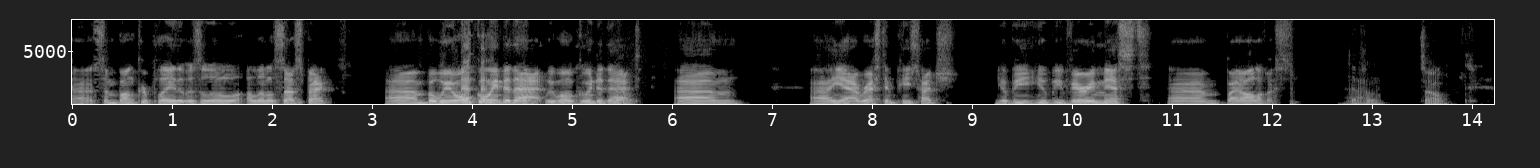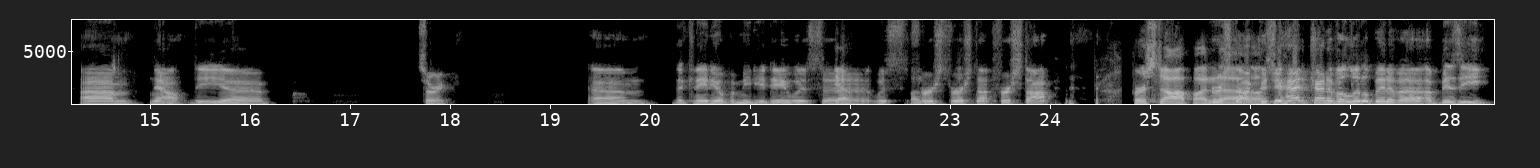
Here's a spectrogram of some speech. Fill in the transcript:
uh, some bunker play that was a little a little suspect. Um, but we won't go into that. We won't go into that. Um, uh, yeah, rest in peace, Hutch. You'll be you'll be very missed um, by all of us. Definitely. Um, so, um, now the uh, sorry, um, the Canadian Open Media Day was uh, Yeah. was On- first first stop first stop First stop on first stop uh, because you had kind of a little bit of a, a busy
